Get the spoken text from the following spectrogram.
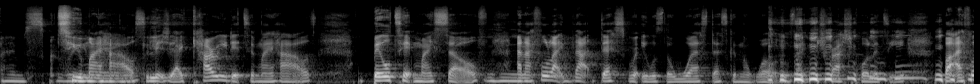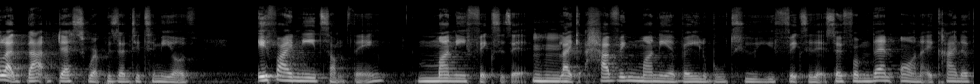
I'm to my house. Literally, I carried it to my house, built it myself, Mm-hmm. and I feel like that desk. It was the worst desk in the world. It was like trash quality, but I feel like that desk represented to me of if I need something, money fixes it. Mm-hmm. Like having money available to you fixes it. So from then on, it kind of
